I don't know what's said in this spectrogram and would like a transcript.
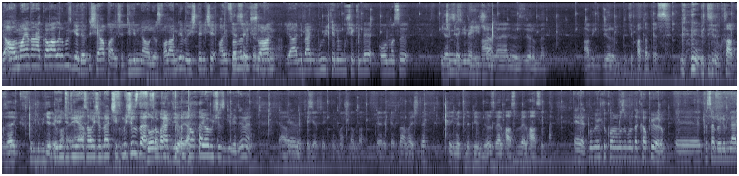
Ve Almanya'dan akrabalarımız gelirdi şey yapardı işte dilimle alıyoruz falan diye böyle içten içe hayıflanırdık. Şu an öyle yani ben bu ülkenin bu şekilde olması içimiz Gerçekten yine hicran. hala yani özlüyorum ben. Abi gidiyorum iki patates. bir dilim karpuz ya küfür gibi geliyor Birinci bana Dünya ya. Savaşı'ndan çıkmışız da Zoruma sokaktan gidiyor ya. topluyormuşuz gibi değil mi? Ya bu Evet. ülke gerçekten maşallah bereketli ama işte kıymetini bilmiyoruz. Velhasıl velhasıl. Evet bugünkü konumuzu burada kapıyorum. Ee, kısa bölümler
